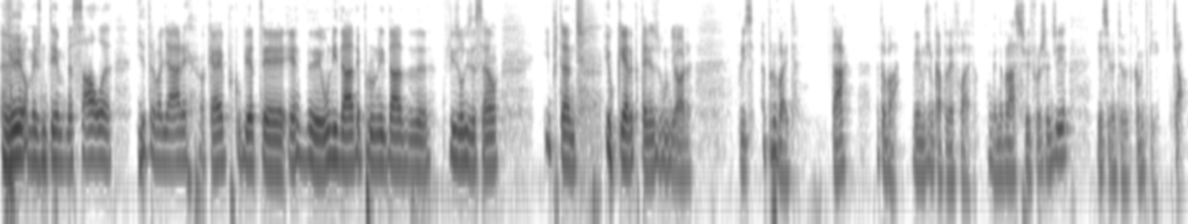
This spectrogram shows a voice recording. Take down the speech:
a ver ao mesmo tempo na sala e a trabalhar, ok? Porque o bilhete é, é de unidade, é por unidade de visualização e, portanto, eu quero que tenhas o melhor. Por isso, aproveita, tá? Então vá, vemos no KDF Live. Um grande abraço, cheio de força de dia e acima de tudo, comente aqui. Tchau!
